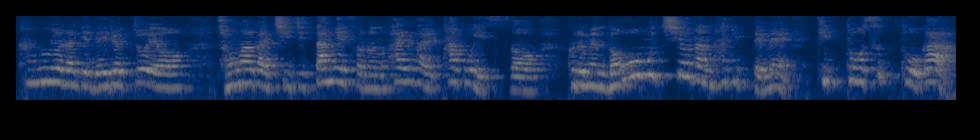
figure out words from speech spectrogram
강렬하게 내려줘요. 정화가 지지 땅에서는 활활 타고 있어. 그러면 너무 치열한 하기 때문에 기토, 습토가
